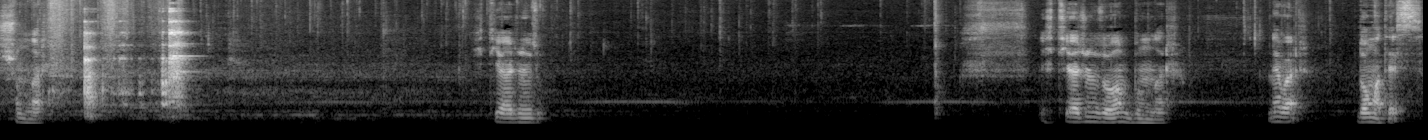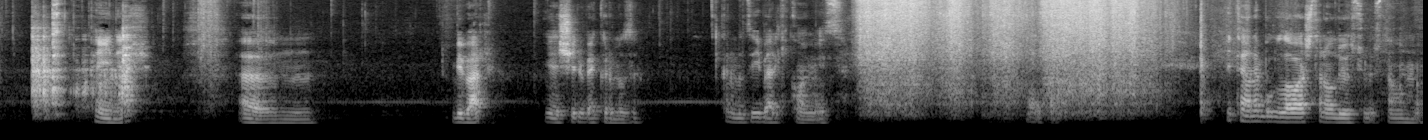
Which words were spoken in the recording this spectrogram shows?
şunlar. İhtiyacınız ihtiyacınız olan bunlar. Ne var? Domates, peynir, eee, biber, yeşil ve kırmızı. Kırmızıyı belki koymayız. Neyse. Bir tane bu lavaştan alıyorsunuz tamam mı?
